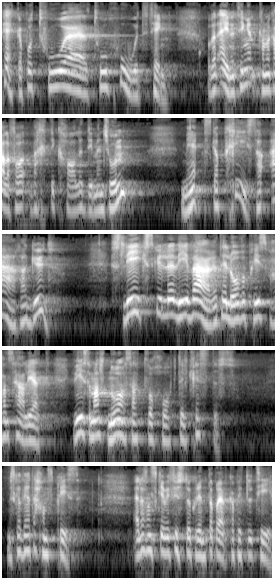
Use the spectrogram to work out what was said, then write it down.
peke på to, eh, to hovedting. Og Den ene tingen kan vi kalle for vertikale dimensjonen. Vi skal prise og ære Gud. Slik skulle vi være til lov og pris for Hans herlighet, vi som alt nå har satt vår håp til Kristus. Vi skal være til Hans pris. Eller som skriver i 1. Korinterbrev, kapittel 10,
